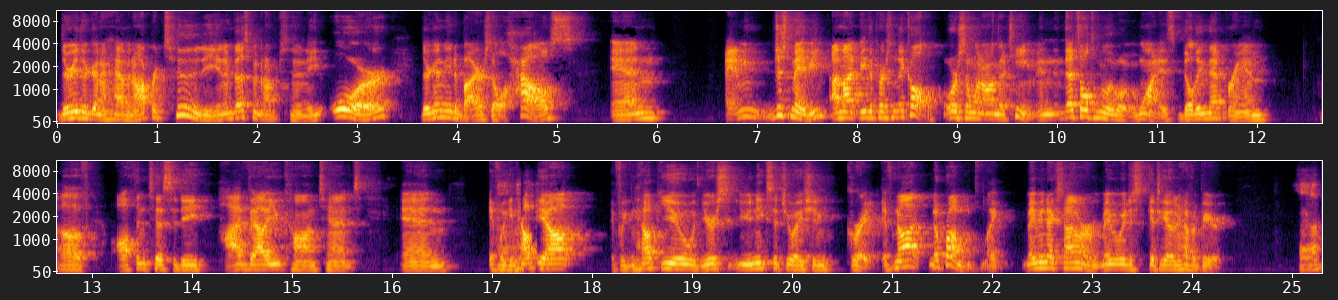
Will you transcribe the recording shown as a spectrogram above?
they're either going to have an opportunity, an investment opportunity, or they're going to need to buy or sell a house. And I mean, just maybe I might be the person they call or someone on their team. And that's ultimately what we want is building that brand of authenticity, high value content. And if we can help you out, if we can help you with your unique situation, great. If not, no problem. Like maybe next time, or maybe we just get together and have a beer. Yeah.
